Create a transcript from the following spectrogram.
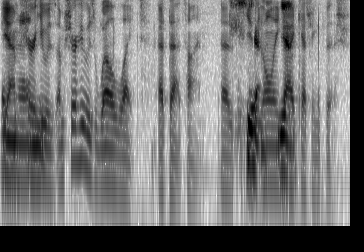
Yeah, I'm and sure he was. I'm sure he was well liked at that time, as he's the Yeah, only yeah. guy catching fish.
